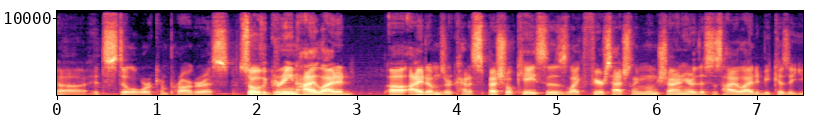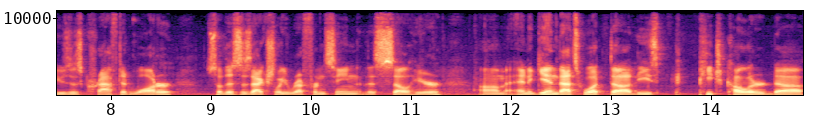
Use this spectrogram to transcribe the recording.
Uh, it's still a work in progress. So the green highlighted uh, items are kind of special cases like Fierce Hatchling Moonshine here. This is highlighted because it uses crafted water. So this is actually referencing this cell here. Um, and again, that's what uh, these peach colored uh,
